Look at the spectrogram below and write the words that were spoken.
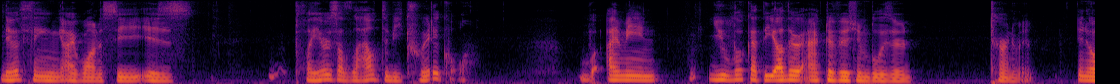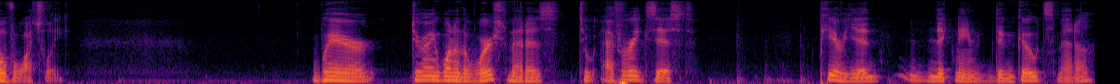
the other thing I want to see is players allowed to be critical. I mean, you look at the other Activision Blizzard tournament in Overwatch League, where during one of the worst metas to ever exist, period, nicknamed the GOATS meta,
